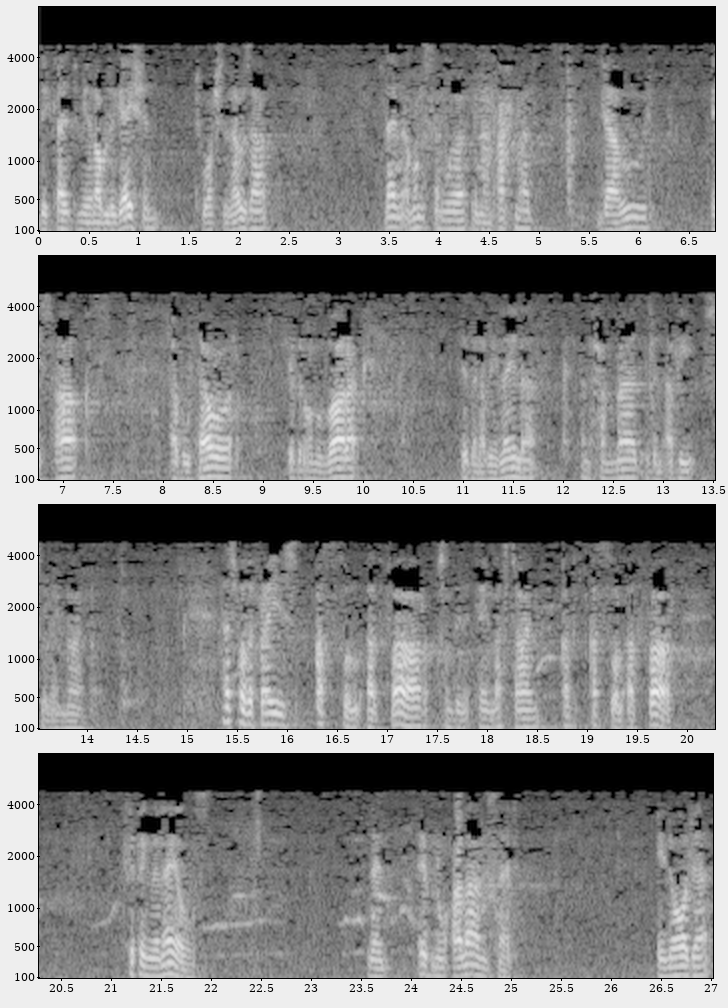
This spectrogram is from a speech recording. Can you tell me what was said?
declared to be an obligation to wash the nose out, then amongst them were Imam Ahmad, Dawood, Ishaq, Abu Thawr, Ibn al-Mubarak, Ibn Abi Layla, and Hammad ibn Abi Sulaiman. As for the phrase "qasul al-far," something that came last time, "qasul al-far," clipping the nails, then Ibn Alan said, in order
